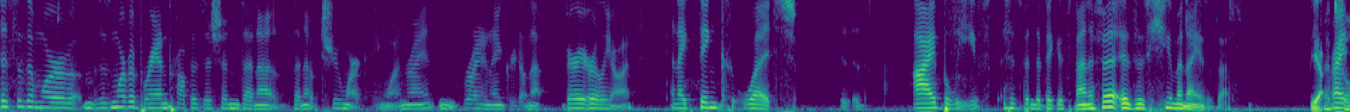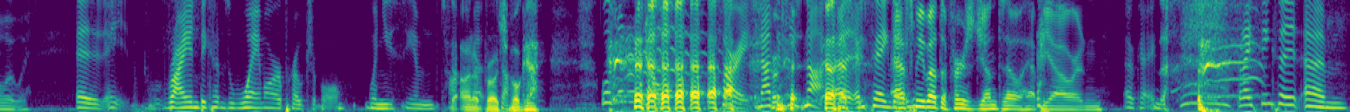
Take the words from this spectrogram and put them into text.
this is a more of a, this is more of a brand proposition than a than a true marketing one, right? And Ryan and I agreed on that very early on. And I think what I believe has been the biggest benefit is this humanizes us. yeah, Absolutely. It, it- Ryan becomes way more approachable when you see him talk. the about unapproachable stuff. guy. Well, no, no, no. Sorry, not that he's not. But I'm saying that Ask me about the first Junto happy hour, and Okay. but I think that um,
